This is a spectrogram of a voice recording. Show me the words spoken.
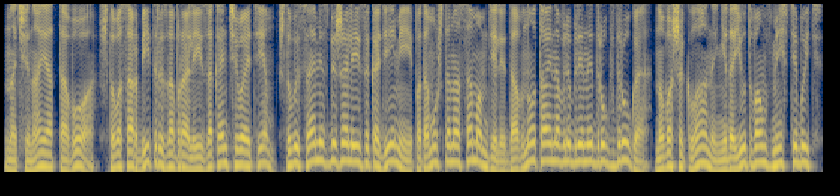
Начиная от того, что вас арбитры забрали, и заканчивая тем, что вы сами сбежали из академии, потому что на самом деле давно тайно влюблены друг в друга, но ваши кланы не дают вам вместе быть.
